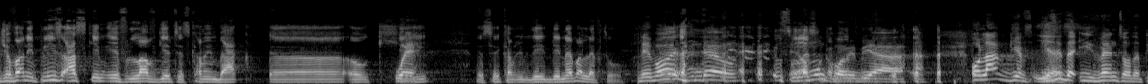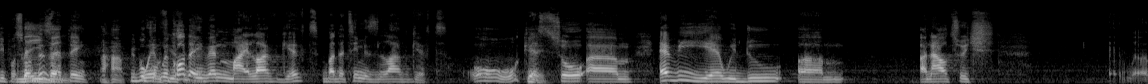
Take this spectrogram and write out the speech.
Giovanni, please ask him if Love Gift is coming back. Uh, okay. Where? They say. They, they never left. Oh. They've always been there. So let's talk about it. Oh, live gifts. Yes. Is it the event or the people? So The this event. is the thing. Uh-huh. People We, we call the it. event My Love Gift, but the team is Love Gift. Oh, okay. Yes. So um, every year we do um, an outreach, uh,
